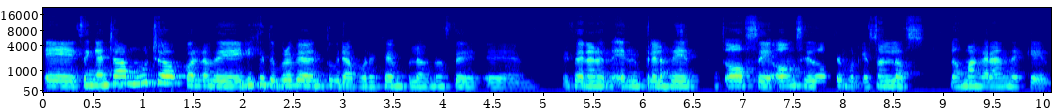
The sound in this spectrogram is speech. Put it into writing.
Eh, se enganchaba mucho con los de Elige tu propia aventura, por ejemplo, no sé, eh, eran entre los de 12, 11, 12, porque son los, los más grandes que,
